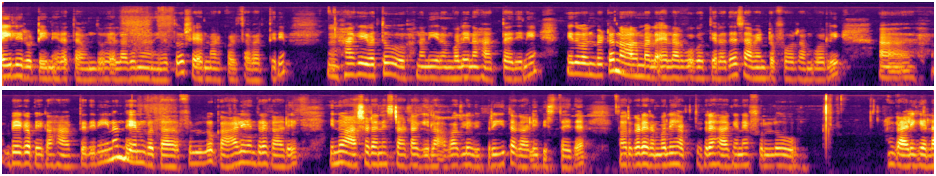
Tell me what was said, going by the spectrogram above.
ಡೈಲಿ ರುಟೀನ್ ಇರುತ್ತೆ ಒಂದು ಎಲ್ಲದನ್ನು ಇವತ್ತು ಶೇರ್ ಮಾಡ್ಕೊಳ್ತಾ ಬರ್ತೀನಿ. ಹಾಗೆ ಇವತ್ತು ನಾನು ಈ ರಂಗೋಲಿನ ಹಾಕ್ತಾಯಿದ್ದೀನಿ ಇದು ಬಂದುಬಿಟ್ಟು ನಾರ್ಮಲ್ ಎಲ್ಲರಿಗೂ ಗೊತ್ತಿರೋದೆ ಸೆವೆನ್ ಟು ಫೋರ್ ರಂಗೋಲಿ. ಬೇಗ ಬೇಗ ಹಾಕ್ತಿದ್ದೀನಿ ಇನ್ನೊಂದು ಏನು ಗೊತ್ತಾ? ಫುಲ್ಲು ಗಾಳಿ ಅಂದರೆ ಗಾಳಿ. ಇನ್ನೂ ಆಷಾಢನೇ ಸ್ಟಾರ್ಟ್ ಆಗಿಲ್ಲ. ಆವಾಗಲೇ ವಿಪರೀತ ಗಾಳಿ ಬೀಸ್ತಾಯಿದೆ ಹೊರಗಡೆ ರಂಗೋಲಿ ಹಾಕ್ತಿದ್ರೆ ಹಾಗೆಯೇ ಫುಲ್ಲು ಗಾಳಿಗೆಲ್ಲ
